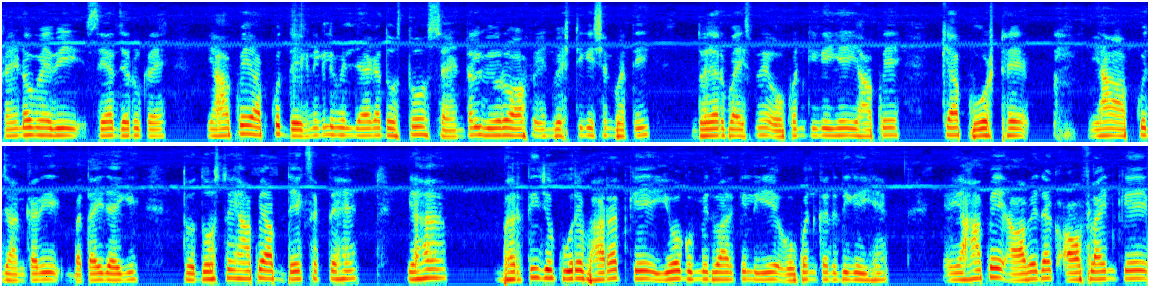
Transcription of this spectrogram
फ्रेंडों में भी शेयर ज़रूर करें। यहाँ पे आपको देखने के लिए मिल जाएगा दोस्तों, सेंट्रल ब्यूरो ऑफ़ इन्वेस्टिगेशन भर्ती 2022 में ओपन की गई है। यहाँ पे क्या पोस्ट है, यहाँ आपको जानकारी बताई जाएगी। तो दोस्तों, यहाँ पे आप देख सकते हैं, यह भर्ती जो पूरे भारत के योग उम्मीदवार के लिए ओपन कर दी गई है। यहाँ पे आवेदक ऑफलाइन के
